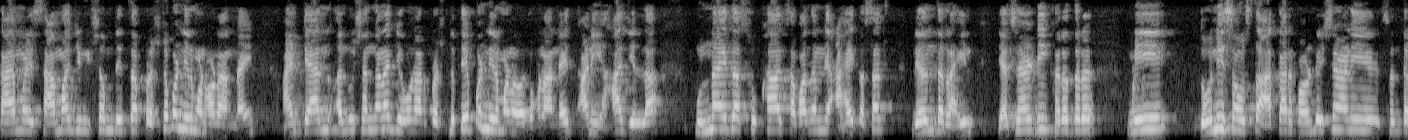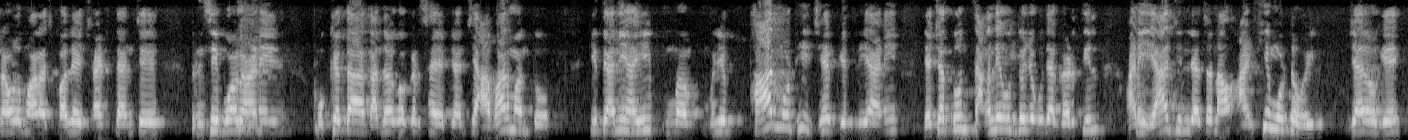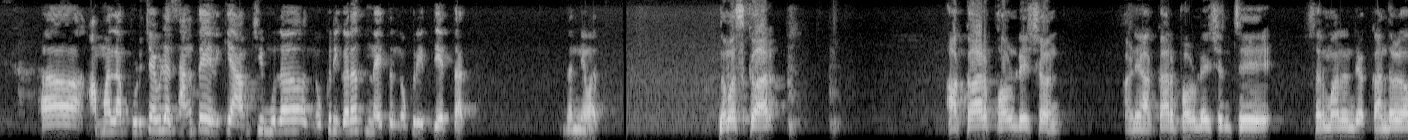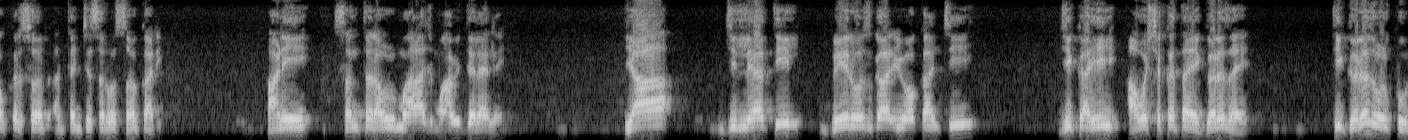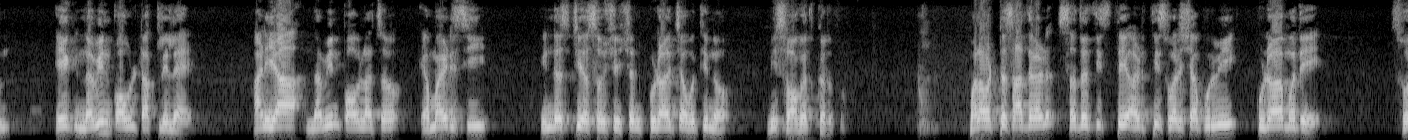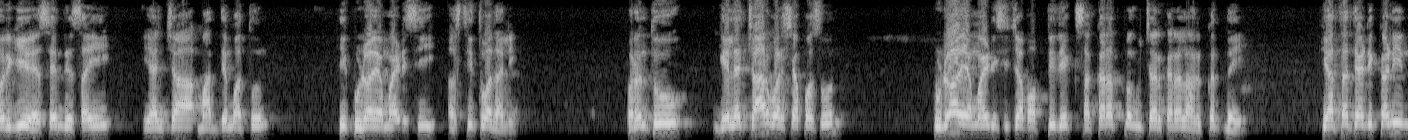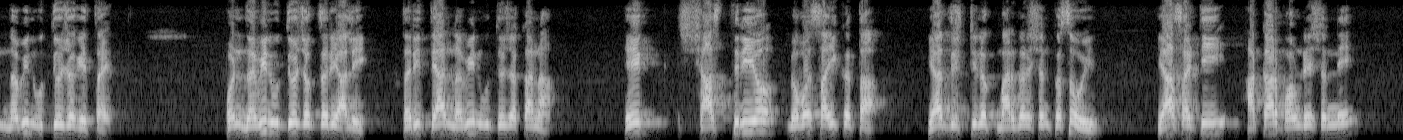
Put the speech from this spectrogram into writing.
काय म्हणजे सामाजिक विषमतेचा प्रश्न पण निर्माण होणार नाही. आणि त्या अनुषंगाने जे होणार प्रश्न ते पण निर्माण होणार नाहीत. आणि हा जिल्हा पुन्हा एकदा सुखा समाधानाने आहे तसाच निरंतर राहील. याच्यासाठी खरं तर मी दोन्ही संस्था आकार फाउंडेशन आणि संत राहुळ महाराज कॉलेज आणि त्यांचे प्रिन्सिपल आणि मुख्यतः कांदळगावकर साहेब यांचे आभार मानतो की त्यांनी ही म्हणजे फार मोठी झेप घेतली आणि याच्यातून चांगले उद्योजक उद्या घडतील आणि या जिल्ह्याचं नाव आणखी मोठं होईल. ज्या योगे आम्हाला पुढच्या वेळेला सांगता येईल की आमची मुलं नोकरी करत नाही तर नोकरी देतात. धन्यवाद. नमस्कार. आकार फाउंडेशन आणि आकार फाउंडेशनचे सन्माननीय कांदळगावकर सर आणि त्यांचे सर्व सहकारी आणि संत राहुल महाराज महाविद्यालयाने या जिल्ह्यातील बेरोजगार युवकांची जी काही आवश्यकता आहे गरज आहे ती गरज ओळखून एक नवीन पाऊल टाकलेलं आहे. आणि या नवीन पावलाचं M I D C industry association कुडाळच्या वतीनं मी स्वागत करतो. मला वाटतं साधारण सदतीस ते अडतीस वर्षापूर्वी कुडाळमध्ये स्वर्गीय एस एन देसाई यांच्या माध्यमातून ही Kudal M I D C अस्तित्वात आली. परंतु गेल्या चार वर्षापासून कुडाळ एम आय डी सीच्या बाबतीत एक सकारात्मक विचार करायला हरकत नाही. की आता त्या ठिकाणी नवीन उद्योजक येत आहेत. पण नवीन उद्योजक जरी आले तरी त्या नवीन उद्योजकांना एक शास्त्रीय व्यावसायिकता या दृष्टीनं मार्गदर्शन कसं होईल? यासाठी आकार फाउंडेशनने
